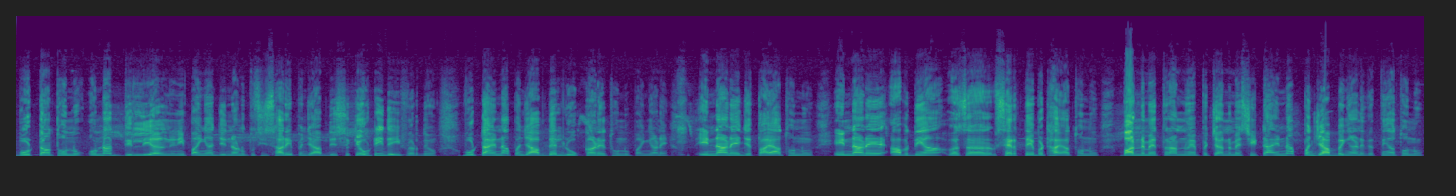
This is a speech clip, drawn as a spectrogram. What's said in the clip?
ਵੋਟਾਂ ਤੁਹਾਨੂੰ ਉਹਨਾਂ ਦਿੱਲੀ ਵਾਲਿਆਂ ਨੇ ਨਹੀਂ ਪਾਈਆਂ ਜਿਨ੍ਹਾਂ ਨੂੰ ਤੁਸੀਂ ਸਾਰੇ ਪੰਜਾਬ ਦੀ ਸਿਕਿਉਰਿਟੀ ਦੇਈ ਫਿਰਦੇ ਹੋ। ਵੋਟਾਂ ਇਹਨਾਂ ਪੰਜਾਬ ਦੇ ਲੋਕਾਂ ਨੇ ਤੁਹਾਨੂੰ ਪਾਈਆਂ ਨੇ। ਇਹਨਾਂ ਨੇ ਜਿਤਾਇਆ ਤੁਹਾਨੂੰ, ਇਹਨਾਂ ਨੇ ਆਪਦਿਆਂ ਸਿਰ ਤੇ ਬਿਠਾਇਆ ਤੁਹਾਨੂੰ। 92 93 95 ਸੀਟਾਂ ਇਹਨਾਂ ਪੰਜਾਬੀਆਂ ਨੇ ਦਿੱਤੀਆਂ ਤੁਹਾਨੂੰ।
